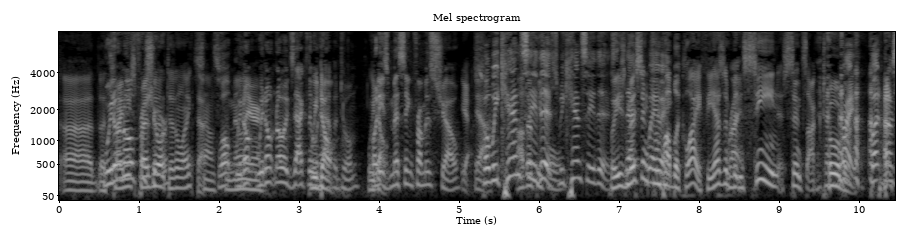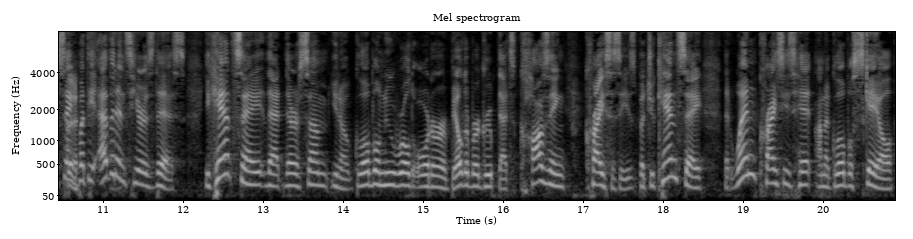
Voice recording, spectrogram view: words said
uh, the We don't know Chinese for president sure. didn't like that. Sounds Well, we don't we don't know exactly We what don't. happened to him, We but don't. he's missing from his show. Yes. Yeah. But we can Other say this. people- We can say this. but he's that- missing wait, from wait. public life. He hasn't been Right. seen since October. Right, but I'm saying, but the evidence here is this: you can't say that there's some, you know, global new world order or Bilderberg group that's causing crises, but you can say that when crises hit on a global scale,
